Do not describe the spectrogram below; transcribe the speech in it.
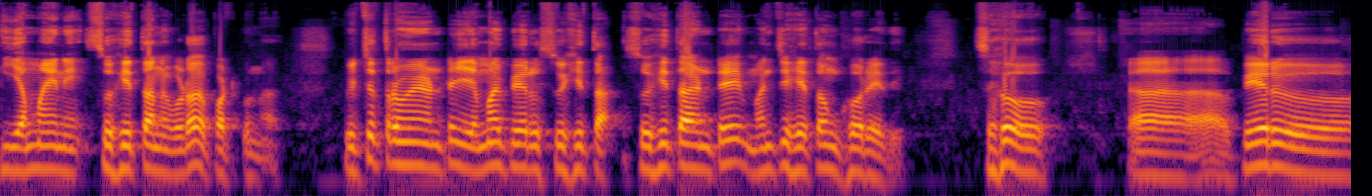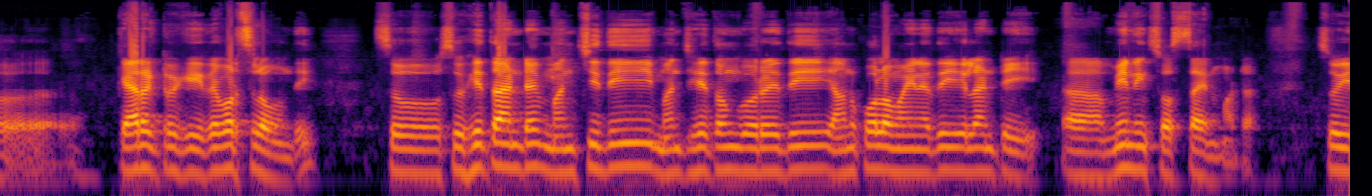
ఈ అమ్మాయిని సుహితను కూడా పట్టుకున్నారు. విచిత్రం ఏమంటే ఈ అమ్మాయి పేరు సుహిత. సుహిత అంటే మంచి హితం కోరేది. సో పేరు క్యారెక్టర్కి రివర్స్లో ఉంది. సో సుహిత అంటే మంచిది మంచి హితం కోరేది అనుకూలమైనది ఇలాంటి మీనింగ్స్ వస్తాయన్నమాట. సో ఈ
